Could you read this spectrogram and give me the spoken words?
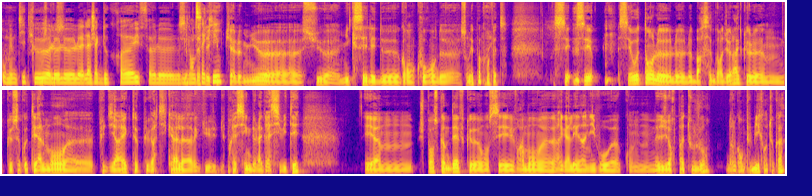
au même titre que, que le, le, la Jacques de Cruyff, le, le Milan de Saki. C'est l'équipe qui a le mieux euh, su euh, mixer les deux grands courants de son époque, ouais. en fait c'est autant le, Barça de Guardiola que, que ce côté allemand euh, plus direct, plus vertical, avec du, du pressing, de l'agressivité. Et je pense comme Dev qu'on s'est vraiment régalé à un niveau qu'on ne mesure pas toujours, dans le grand public en tout cas,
